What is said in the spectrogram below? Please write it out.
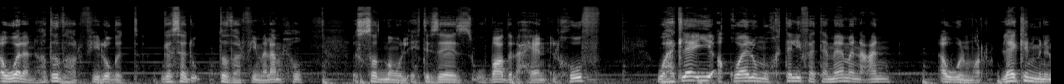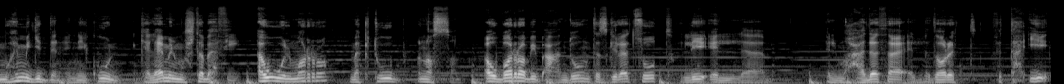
أولا هتظهر في لغة جسده تظهر في ملامحه الصدمة والإهتزاز وبعض الأحيان الخوف وهتلاقي أقواله مختلفة تماما عن أول مرة. لكن من المهم جدا أن يكون كلام المشتبه فيه أول مرة مكتوب نصا أو برة بيبقى عندهم تسجيلات صوت للمحادثة اللي دارت في التحقيق.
